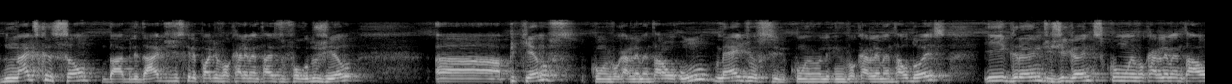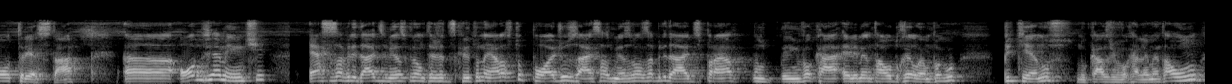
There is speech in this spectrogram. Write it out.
na descrição da habilidade, diz que ele pode invocar elementais do fogo do gelo, uh, pequenos, com invocar elemental 1, médios com invocar elemental 2 e grandes, gigantes com invocar elemental 3, tá? Uh, obviamente, essas habilidades, mesmo que não esteja descrito nelas, tu pode usar essas mesmas habilidades para invocar elemental do relâmpago, pequenos, no caso de invocar elemental 1,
